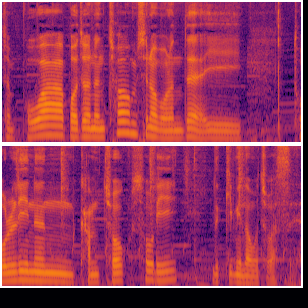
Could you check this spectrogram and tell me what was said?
전 보아 버전은 처음 신어보는데 이 돌리는 감촉, 소리, 느낌이 너무 좋았어요.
